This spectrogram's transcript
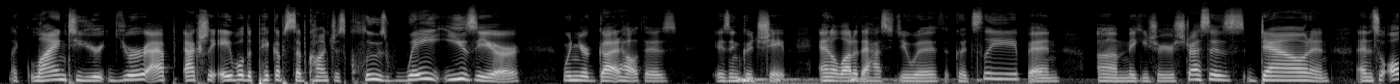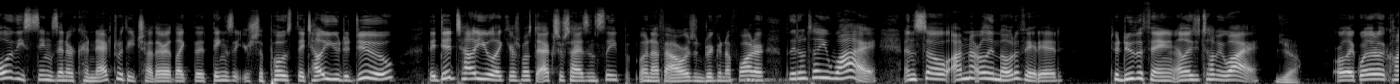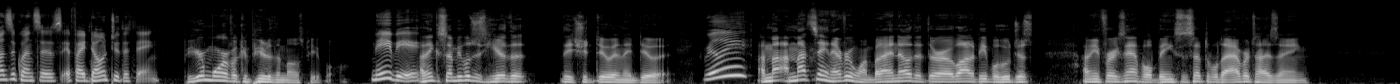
like lying to you, you're ap- actually able to pick up subconscious clues way easier when your gut health is is in good shape. And a lot of that has to do with good sleep and um, making sure your stress is down and and so all of these things interconnect with each other. Like the things that you're supposed they tell you to do. They did tell you like you're supposed to exercise and sleep enough hours and drink enough water, but they don't tell you why. And so I'm not really motivated to do the thing unless you tell me why. Yeah. Or like what are the consequences if I don't do the thing. But you're more of a computer than most people. Maybe. I think some people just hear that they should do it and they do it. Really? I'm not I'm not saying everyone, but I know that there are a lot of people who just I mean, for example, being susceptible to advertising,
